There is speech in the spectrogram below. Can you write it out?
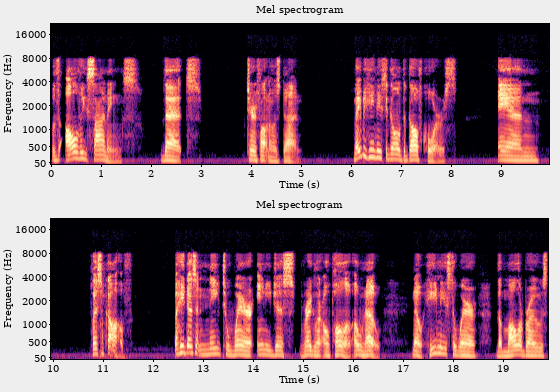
with all these signings that Terry Fontenot has done, maybe he needs to go on the golf course and play some golf. But he doesn't need to wear any just regular old polo. Oh, no. No, he needs to wear the Mahler Bros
